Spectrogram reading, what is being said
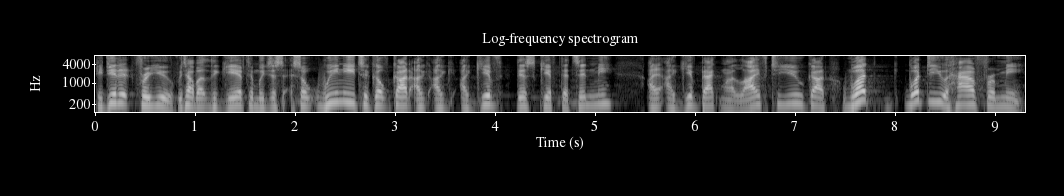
He did it for you. We talk about the gift, and we just, so we need to go, God, I, I, I give this gift that's in me. I, I give back my life to you. God, what, what do you have for me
